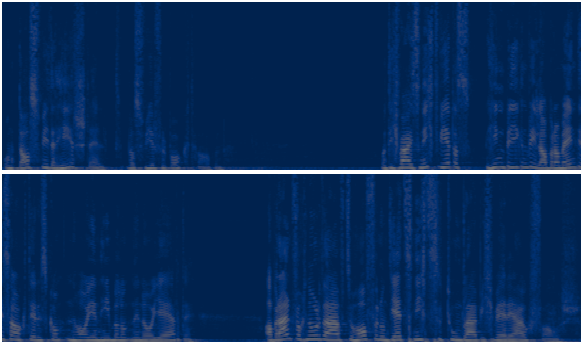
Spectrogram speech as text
und das wiederherstellt, was wir verbockt haben. Und ich weiß nicht, wie er das hinbiegen will, aber am Ende sagt er, es kommt ein neuer Himmel und eine neue Erde. Aber einfach nur darauf zu hoffen und jetzt nichts zu tun, glaube ich, wäre auch falsch.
